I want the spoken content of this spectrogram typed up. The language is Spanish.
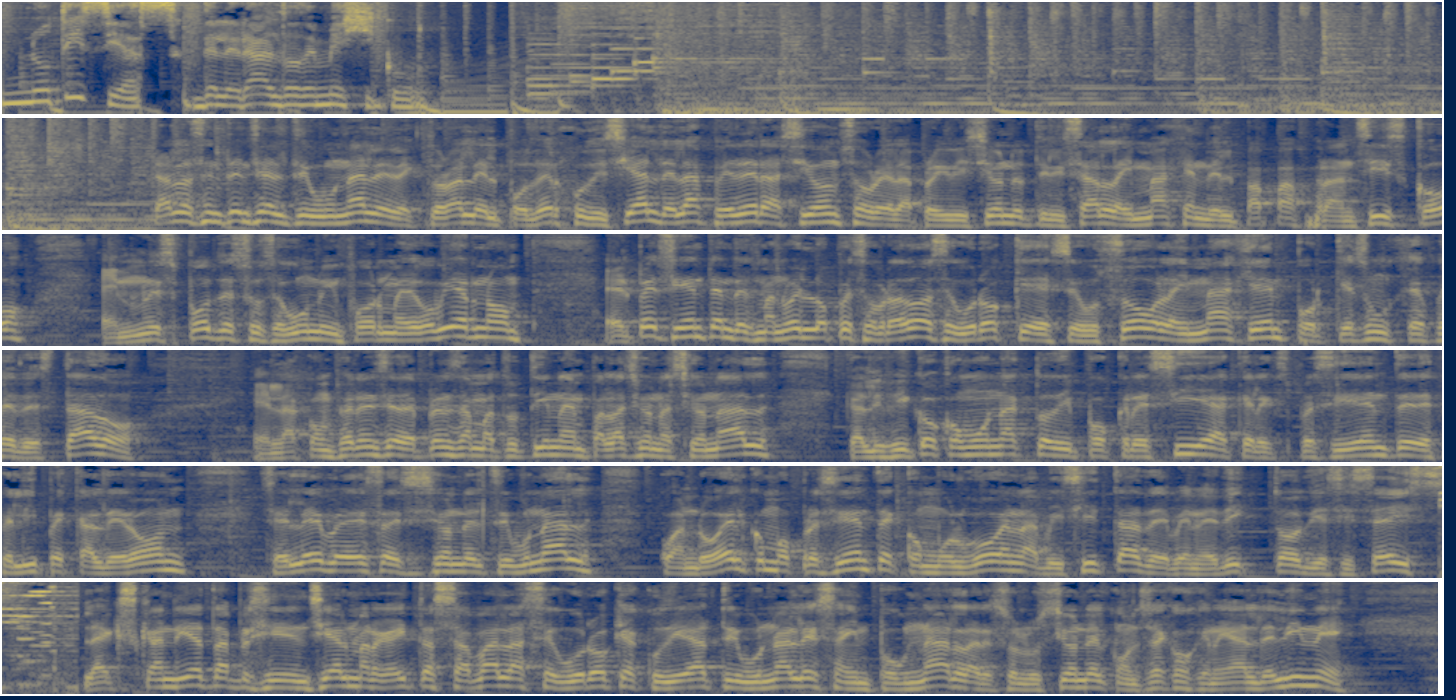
Noticias del Heraldo de México. Tras la sentencia del Tribunal Electoral del Poder Judicial de la Federación sobre la prohibición de utilizar la imagen del Papa Francisco en un spot de su segundo informe de gobierno, el presidente Andrés Manuel López Obrador aseguró que se usó la imagen porque es un jefe de Estado. En la conferencia de prensa matutina en Palacio Nacional, calificó como un acto de hipocresía que el expresidente de Felipe Calderón celebre esta decisión del tribunal cuando él como presidente comulgó en la visita de Benedicto XVI. La ex candidata presidencial Margarita Zavala aseguró que acudirá a tribunales a impugnar la resolución del Consejo General del INE.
